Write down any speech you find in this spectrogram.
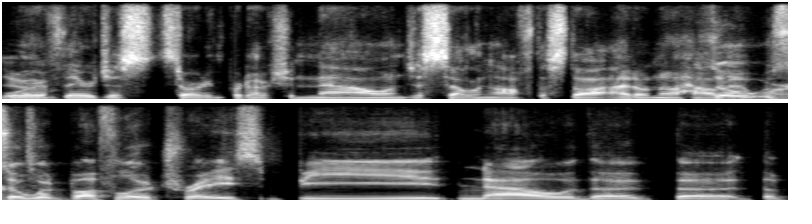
or if they're just starting production now and just selling off the stock. I don't know how So so would Buffalo Trace be now the the the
